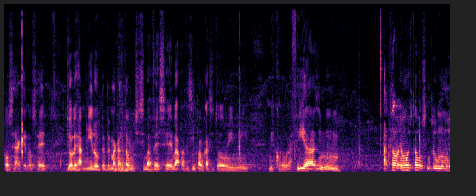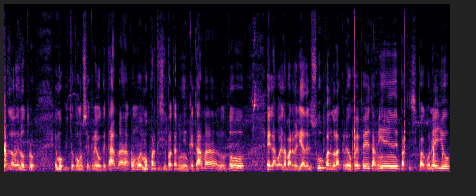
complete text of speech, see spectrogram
O sea que no sé, yo les admiro, el Pepe me ha cantado muchísimas veces, me ha participado en casi todas mis coreografías y mi hemos estado siempre uno muy al lado del otro. Hemos visto cómo se creó Ketama, cómo hemos participado también en Ketama, los dos, en la, en la Barbería del Sur, cuando la creó Pepe también, he participado con ellos.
